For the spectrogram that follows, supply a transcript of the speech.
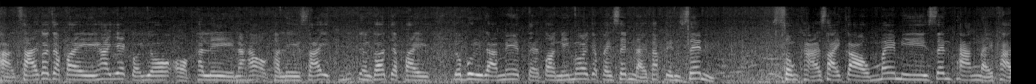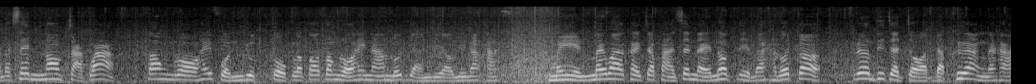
อ่าซ้ายก็จะไปห้าแยกกอยอออกทะเลนะคะ ออกทะเลซ้ายอีกนิดนึงก็จะไปลบบุรีราเมศแต่ตอนนี้ไม่ว่าจะไปเส้นไหนถ้าเป็นเส้นสงขาสายเก่าไม่มีเส้นทางไหนผ่านเส้นนอกจากว่าต้องรอให้ฝนหยุดตก แล้วก็ต้องรอให้น้ำลดอย่างเดียวนี่นะคะ ไม่เห็นไม่ว่าใครจะผ่านเส้นไหนนอกเห็นไหมรถก็เริ่มที่จะจอดดับเครื่องนะคะ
